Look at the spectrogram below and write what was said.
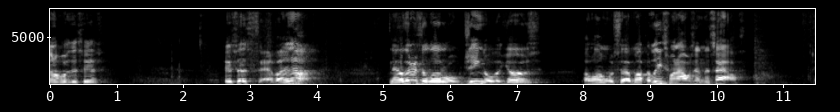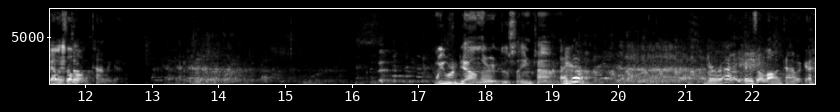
You know what this is? It's a 7 Up. Now, there's a little jingle that goes along with 7 Up, at least when I was in the South. That was a long time ago. We were down there at the same time. I know. You're right. It was a long time ago.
